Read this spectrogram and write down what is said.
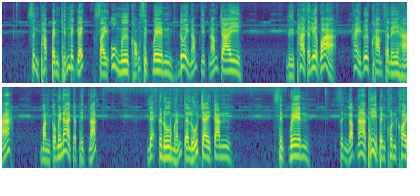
20 ซึ่งพับเป็นชิ้นเล็กๆ ใส่อุ้งมือของสิบเบนด้วยน้ำจิตน้ำใจ หรือถ้าจะเรียกว่าให้ด้วยความเสน่หา มันก็ไม่น่าจะผิดนัก และก็ดูเหมือนจะรู้ใจกันสิบเวนซึ่งรับหน้าที่เป็นคนคอย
